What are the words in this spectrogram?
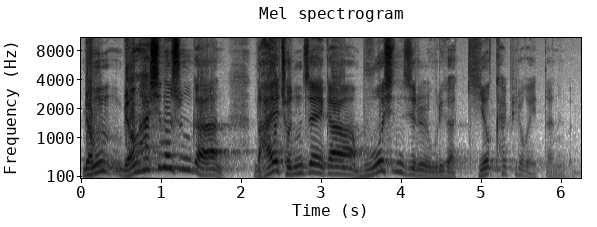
명, 명하시는 순간 나의 존재가 무엇인지를 우리가 기억할 필요가 있다는 거예요.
